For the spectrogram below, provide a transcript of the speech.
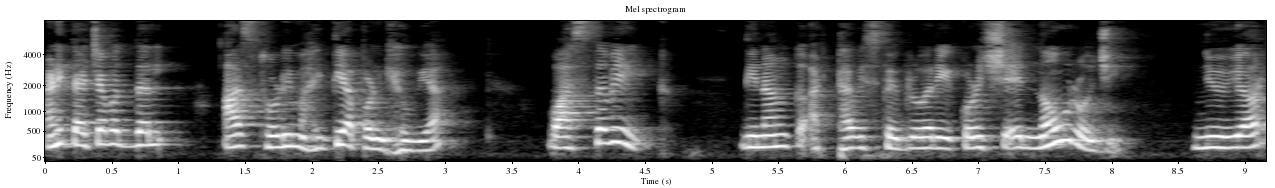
आणि त्याच्याबद्दल आज थोडी माहिती आपण घेऊया. वास्तविक दिनांक अठ्ठावीस फेब्रुवारी एकोणीसशे नऊ रोजी न्यूयॉर्क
